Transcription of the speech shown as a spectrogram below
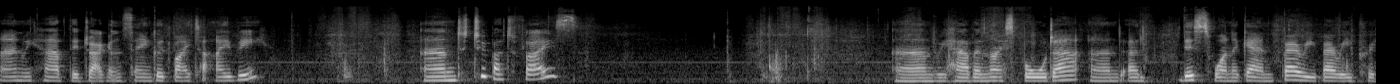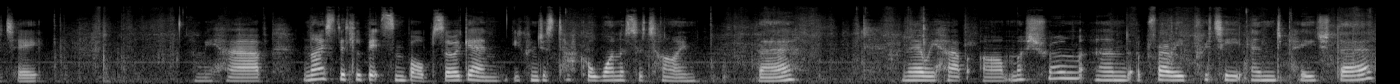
and we have the dragon saying goodbye to Ivy. And two butterflies. And we have a nice border and a, this one again very very pretty. And we have nice little bits and bobs. So again you can just tackle one at a time there. And there we have our mushroom and a very pretty end page there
